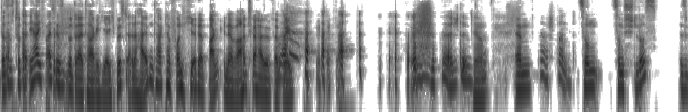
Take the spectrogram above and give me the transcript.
das ist total, ja, ich weiß, wir sind nur drei Tage hier. Ich müsste einen halben Tag davon hier in der Bank in der Wartehalle verbringen. ja, stimmt. Ja. Ähm, ja, spannend. zum, zum Schluss, also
